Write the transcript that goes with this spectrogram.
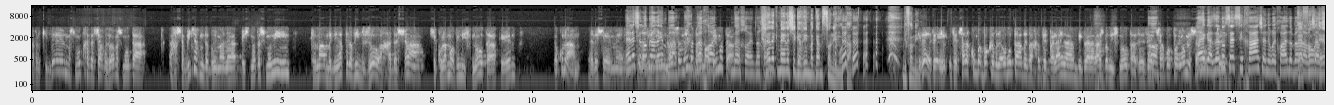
אבל קיבל משמעות חדשה, וזו המשמעות העכשווית שאנחנו מדברים עליה בשנות ה-80, כלומר מדינת תל אביב זו החדשה, שכולם אוהבים לשנוא אותה, כן? לא כולם, אלה שהם... אה, אלה שלא גרים בה. לא שונאים אותה, נכון, אוהבים אותה. נכון, נכון. חלק מאלה שגרים בה גם שונאים אותה. לפעמים. תראה, זה- זה אפשר לקום בבוקר ולאהוב אותה, ובלילה בגלל הרעש גם לשנוא אותה, זה-. אפשר באותו יום לשנות. רגע, זה נושא שיחה שאני יכולה לדבר עליו עכשיו איפה-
